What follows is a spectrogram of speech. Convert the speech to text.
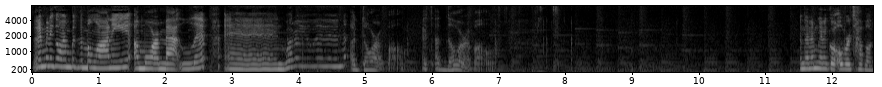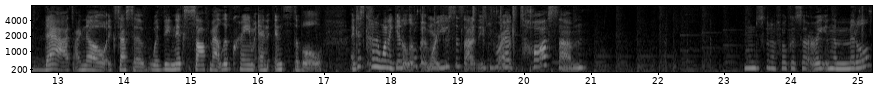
Then I'm going to go in with the Milani Amore Matte Lip, and what are you in? Adorable. It's adorable. And then I'm going to go over top of that, I know, excessive, with the NYX Soft Matte Lip Cream and Istanbul. I just kind of want to get a little bit more uses out of these before I have to toss them. I'm just going to focus that right in the middle.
